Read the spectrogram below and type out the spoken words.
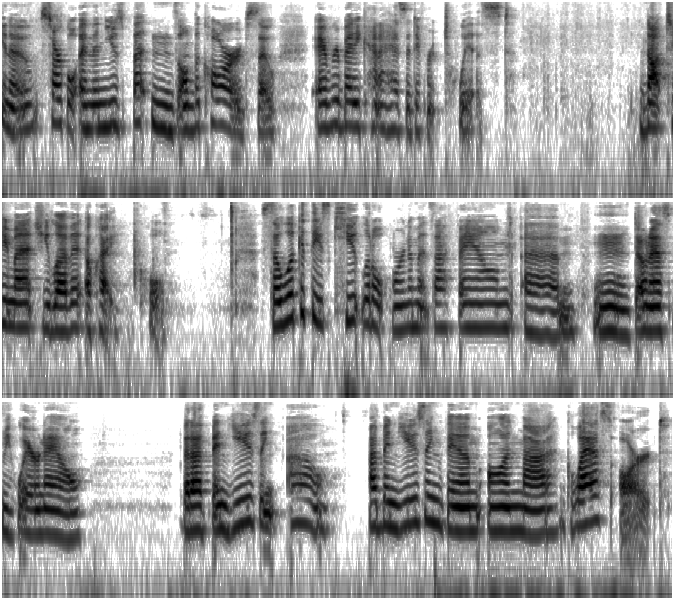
you know circle and then use buttons on the card. So everybody kind of has a different twist. Not too much? You love it? Okay so look at these cute little ornaments I found. Um, mm, don't ask me where now. But I've been using, oh, I've been using them on my glass art.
